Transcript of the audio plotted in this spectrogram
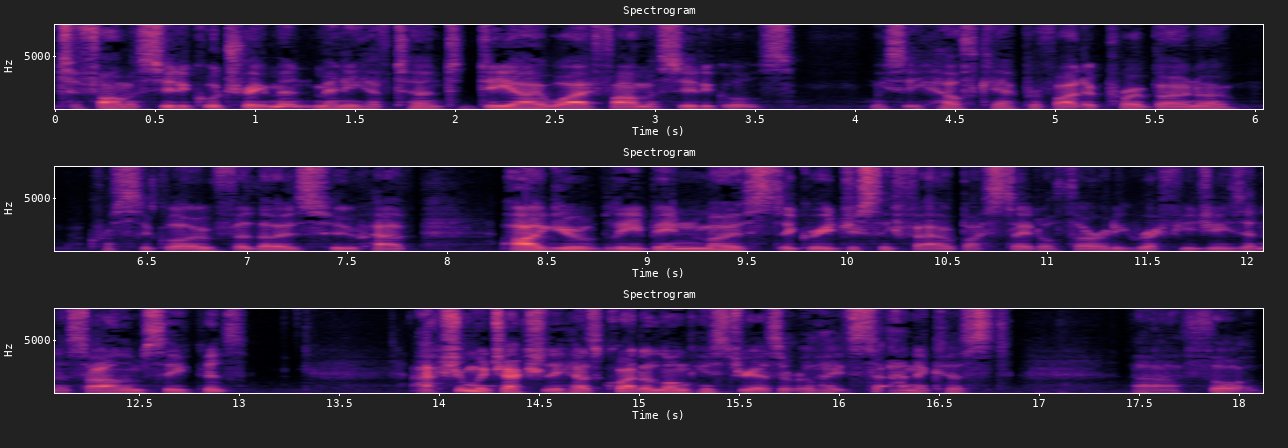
to pharmaceutical treatment, many have turned to DIY pharmaceuticals. We see healthcare provided pro bono across the globe for those who have arguably been most egregiously failed by state authority, refugees, and asylum seekers. Action which actually has quite a long history as it relates to anarchist uh, thought.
